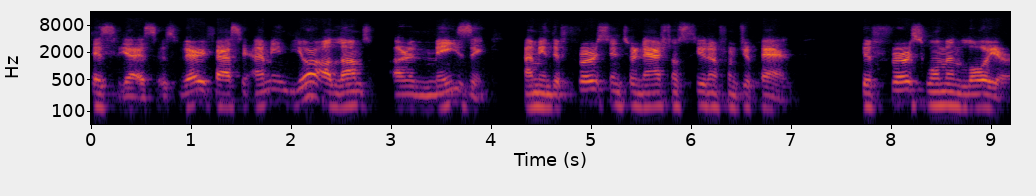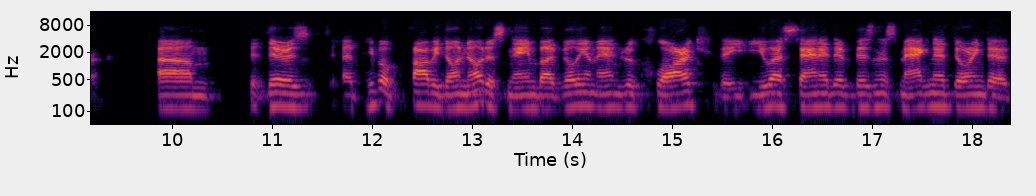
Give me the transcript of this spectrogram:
It's yeah, it's, it's very fascinating. I mean, your alums are amazing. I mean, the first international student from Japan, the first woman lawyer. Um, there's uh, people probably don't know this name, but William Andrew Clark, the U.S. senator, business magnate during the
